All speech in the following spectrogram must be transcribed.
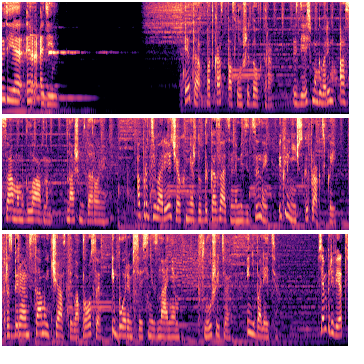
Студия R1. Это подкаст «Послушай доктора». Здесь мы говорим о самом главном – нашем здоровье. О противоречиях между доказательной медициной и клинической практикой. Разбираем самые частые вопросы и боремся с незнанием. Слушайте и не болейте. Всем привет!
